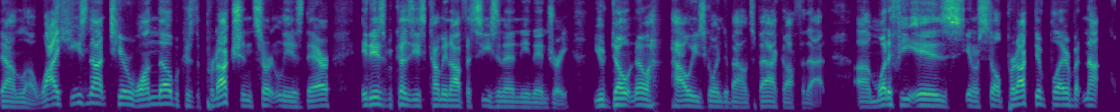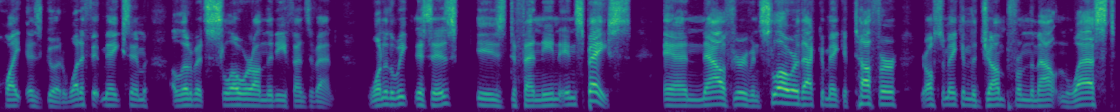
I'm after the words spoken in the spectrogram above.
down low. Why he's not tier one though, because the production certainly is there. It is because he's coming off a season-ending injury. You don't know how he's going to bounce back off of that. Um, what if he is, you know, still a productive player but not quite as good? What if it makes him a little bit slower on the defensive end? One of the weaknesses is defending in space. And now, if you're even slower, that could make it tougher. You're also making the jump from the Mountain West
